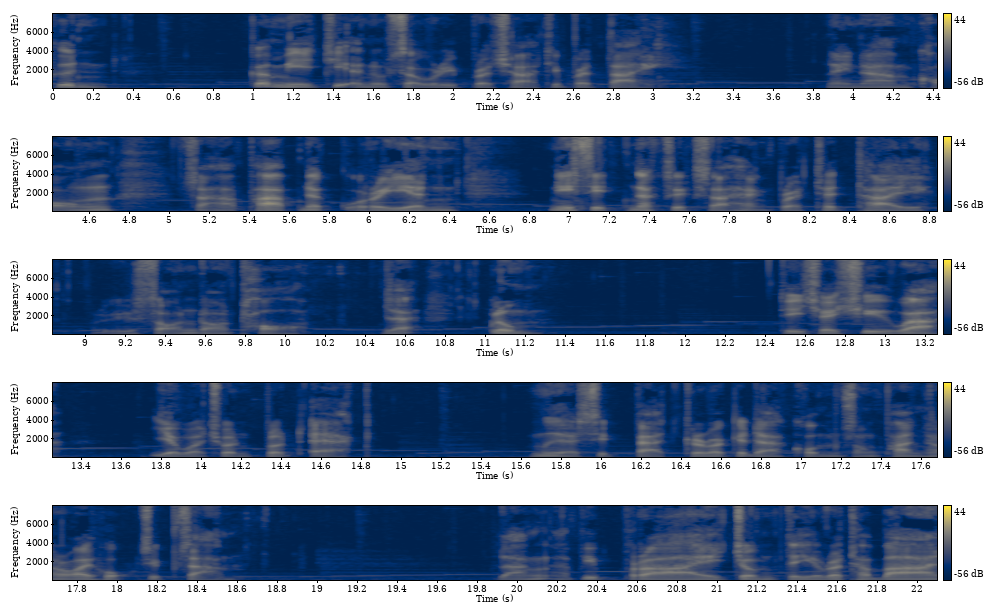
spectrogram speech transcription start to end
ขึ้น ก็มีที่อนุสาวรีย์ประชาธิปไตย ในนามของสหภาพนักเรียน นิสิตนักศึกษาแห่งประเทศไทย หรือสอนดอทอและกลุ่ม ที่ใช้ชื่อว่า เยาวชนปลดแอก เมื่อ 18 กรกฎาคม 2563 หลังอภิปรายโจมตีรัฐบาล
